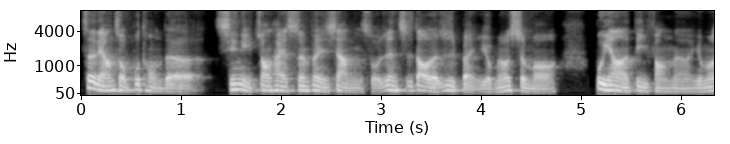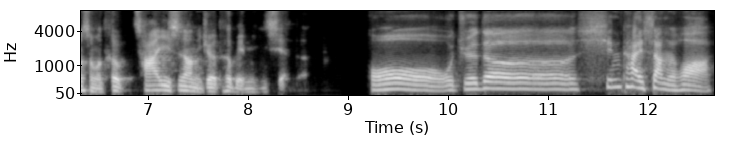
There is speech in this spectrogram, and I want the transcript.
这两种不同的心理状态、身份下，你所认知到的日本有没有什么不一样的地方呢？有没有什么特差异是让你觉得特别明显的？哦我觉得心态上的话，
